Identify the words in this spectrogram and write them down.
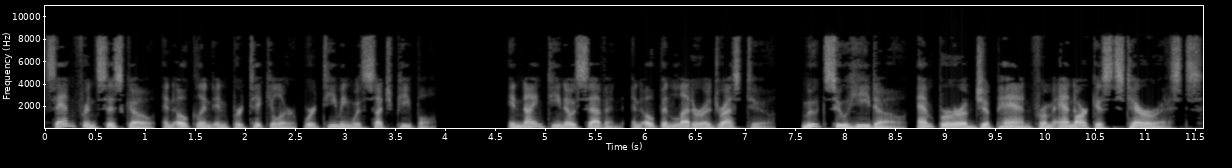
San Francisco, and Oakland in particular, were teeming with such people. In 1907, an open letter addressed to Mutsuhito, Emperor of Japan from anarchists terrorists,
